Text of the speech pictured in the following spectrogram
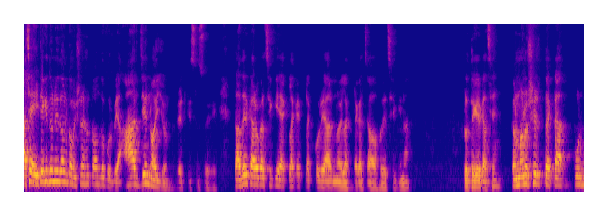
আচ্ছা এইটা কি দুর্নীতি দমন কমিশন এখন তদন্ত করবে? আর যে নয় জন রেড ক্রিসেন্ট সোসাইটি তাদের কারও কাছে কি এক লাখ এক লাখ করে আর নয় লাখ টাকা চাওয়া হয়েছে কিনা? প্রত্যেকের কাছে? কারণ মানুষের তো একটা পূর্ব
